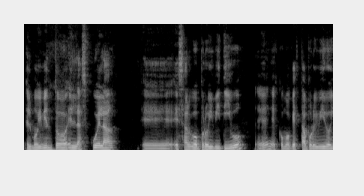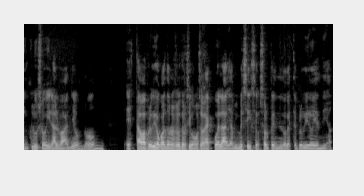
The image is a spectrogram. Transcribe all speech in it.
El movimiento en la escuela eh, es algo prohibitivo, ¿eh? es como que está prohibido incluso ir al baño, ¿no? Estaba prohibido cuando nosotros íbamos a la escuela y a mí me sigue sorprendiendo que esté prohibido hoy en día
